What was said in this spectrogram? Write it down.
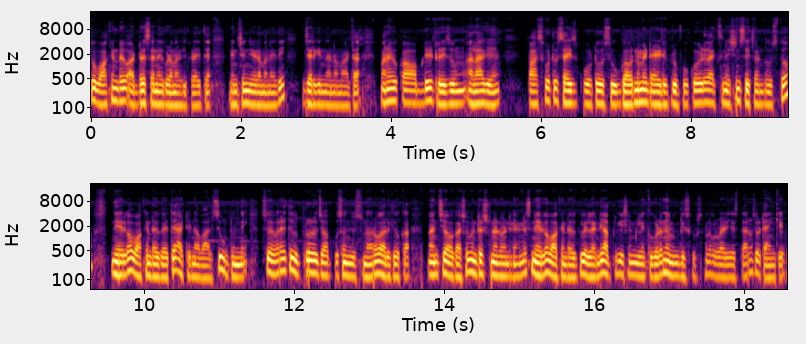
So walk and drive address అనేది కూడా మనకి ఇక్కడైతే మెన్షన్ చేయడం అనేది జరిగిందన్నమాట. మన యొక్క అప్డేట్ రిజ్యూమ్ అలాగే passport size photos government ID proof Covid vaccination second డోస్తో నేరుగా వాక్ అండ్ డ్రైవ్ అయితే అటెండ్ అవ్వాల్సి ఉంటుంది. సో ఎవరైతే విప్రోలో జాబ్ కోసం చూస్తున్నారో వారికి ఒక మంచి అవకాశం ఇంట్రెస్ట్ ఉన్నటువంటి క్యాండిడేట్స్ నేరుగా వాక్ అండ్ డ్రైవ్కి వెళ్ళండి. అప్లికేషన్ లింక్ కూడా నేను డిస్క్రిప్షన్లో ప్రొవైడ్ చేస్తాను. సో థ్యాంక్ యూ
